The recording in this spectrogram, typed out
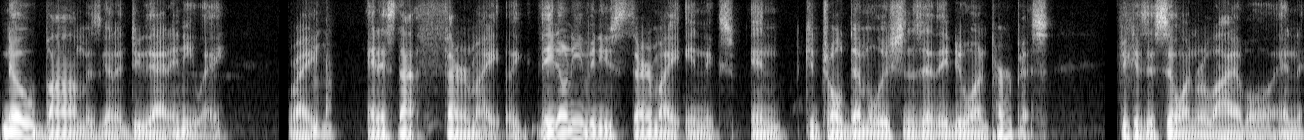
No bomb is going to do that anyway. Right. Mhm. And it's not thermite. Like they don't even use thermite in ex- in controlled demolitions that they do on purpose because it's so unreliable and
